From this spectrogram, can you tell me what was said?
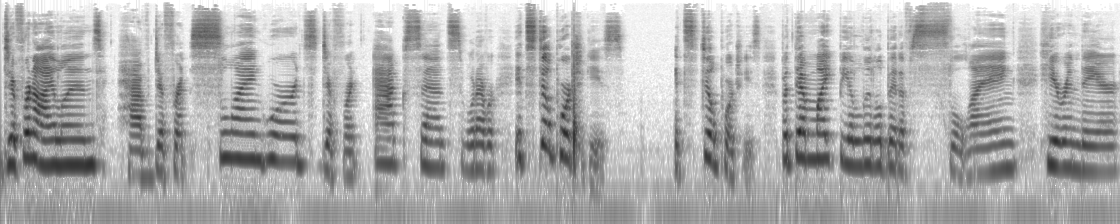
different islands, have different slang words, different accents, whatever. It's still Portuguese. It's still Portuguese. But there might be a little bit of slang here and there.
